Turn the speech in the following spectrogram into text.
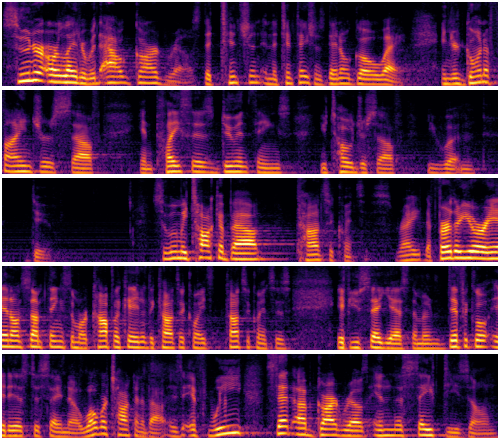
Sooner or later, without guardrails, the tension and the temptations, they don't go away. And you're going to find yourself in places doing things you told yourself you wouldn't do. So when we talk about consequences, right? The further you are in on some things, the more complicated the consequence, consequences. If you say yes, the more difficult it is to say no. What we're talking about is if we set up guardrails in the safety zone,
